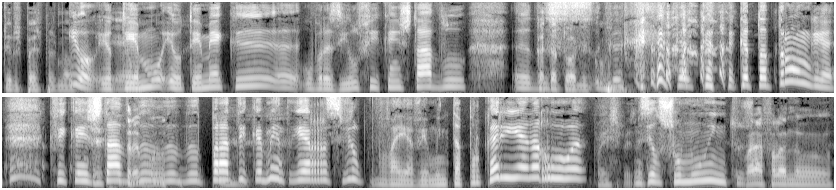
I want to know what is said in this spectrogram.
ter os pés para as mãos. Eu, eu É temo, eu temo é que eh, o Brasil fique em estado de Catatónico. ca- ca- catatronga, que fique em estado de, de- de praticamente guerra civil. Vai haver muita porcaria na rua, Pois, pois é. mas eles são muitos. Agora falando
